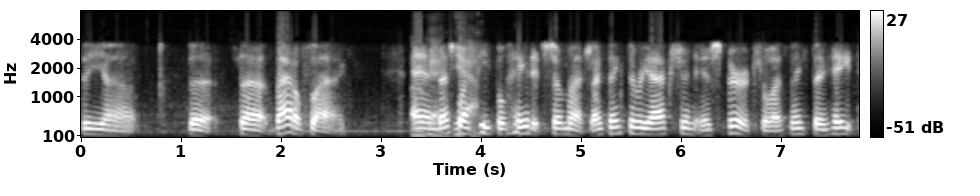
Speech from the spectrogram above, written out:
the uh, the the battle flag, and Okay, that's yeah. why people hate it so much. I think the reaction is spiritual. I think they hate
